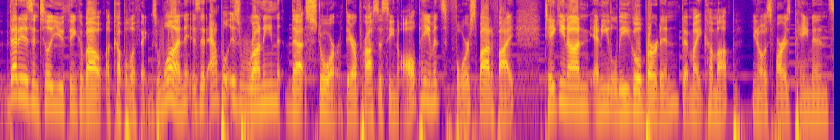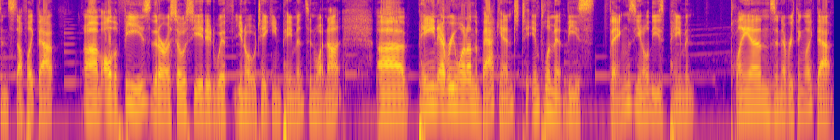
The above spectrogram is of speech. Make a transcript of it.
that is until you think about a couple of things. One is that Apple is running that store. They are processing all payments for Spotify, taking on any legal burden that might come up, you know, as far as payments and stuff like that. Um, all the fees that are associated with you know taking payments and whatnot, uh, paying everyone on the back end to implement these things, you know, these payment plans and everything like that.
